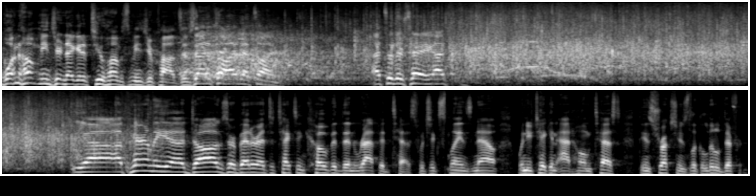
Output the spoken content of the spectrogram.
One hump means you're negative, two humps means you're positive. That's all, that's all. That's what they're saying. I- Yeah, apparently uh, dogs are better at detecting COVID than rapid tests, which explains now when you take an at home test, the instructions look a little different.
